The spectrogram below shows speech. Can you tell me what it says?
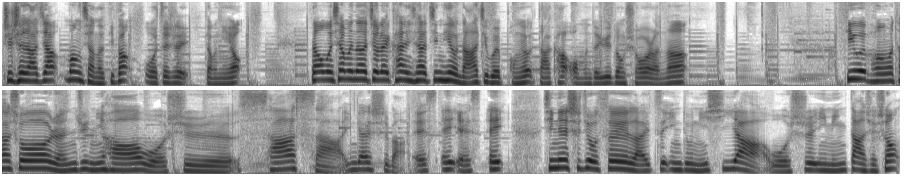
支持大家梦想的地方。我在这里等你哦。那我们下面呢就来看一下今天有哪几位朋友打卡我们的悦动首尔了呢？第一位朋友他说：“任俊你好，我是 Sasa，应该是吧？S A S A，今年十九岁，来自印度尼西亚，我是一名大学生，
